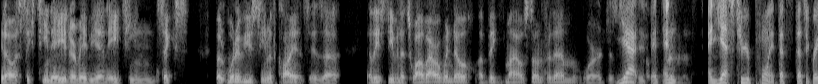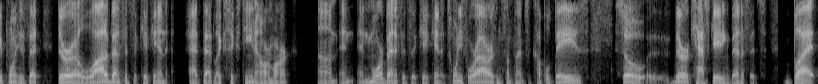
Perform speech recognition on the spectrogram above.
you know a 16.8 or maybe an 18.6. But what have you seen with clients? Is a at least even a 12 hour window a big milestone for them or just yeah and, and and yes to your point that's that's a great point is that there are a lot of benefits that kick in at that like 16 hour mark um, and and more benefits that kick in at 24 hours and sometimes a couple days. So uh, there are cascading benefits but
